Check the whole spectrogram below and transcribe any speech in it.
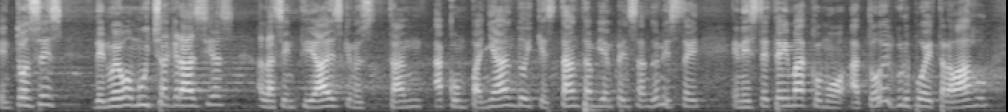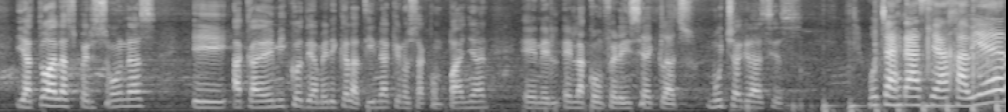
Entonces, de nuevo, muchas gracias a las entidades que nos están acompañando y que están también pensando en este, en este tema, como a todo el grupo de trabajo y a todas las personas y académicos de América Latina que nos acompañan en, la conferencia de CLATSO. Muchas gracias. Muchas gracias, Javier.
